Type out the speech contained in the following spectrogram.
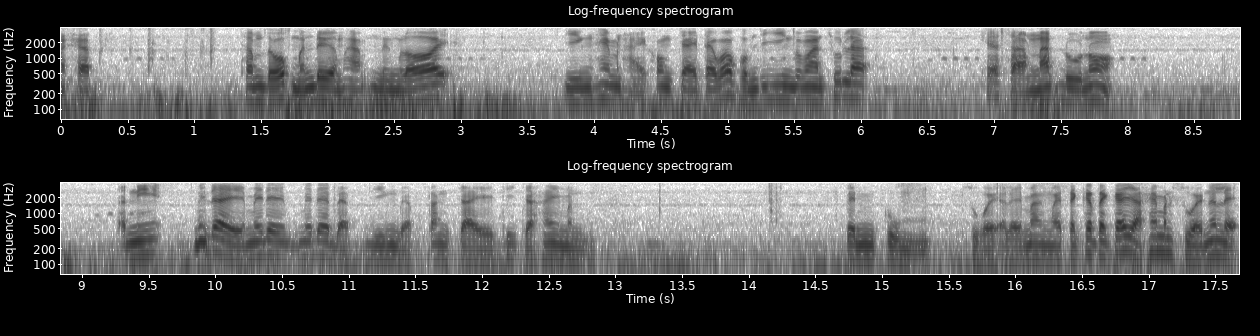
นะครับทำโดบเหมือนเดิมครับหนึ่งร้อยยิงให้มันหายข้องใจ แต่ว่าผมจะยิงประมาณชุดละ แค่สามนัดดูเนาะอันนี้ไม่ได้ไม่ได้ไม่ได้แบบยิงแบบตั้งใจที่จะให้มัน เป็นกลุ่มสวยอะไรมากมายแต่ก็แต่ก็อยากให้มันสวยนั่นแหละ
